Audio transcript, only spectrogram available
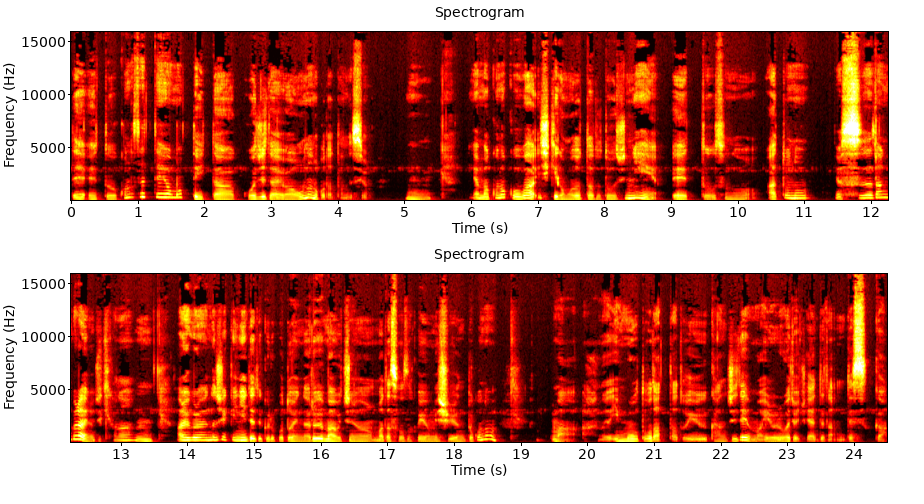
で、えっと、この設定を持っていた子自体は女の子だったんですよ。うん。いや、まあ、この子は意識が戻ったと同時に、えっと、その後の、や、数段ぐらいの時期かな。うん。あれぐらいの時期に出てくることになる、まあ、うちの、また創作読み集のとこの、まあ、妹だったという感じで、まあ、いろいろわちゃわちゃやってたんですが、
